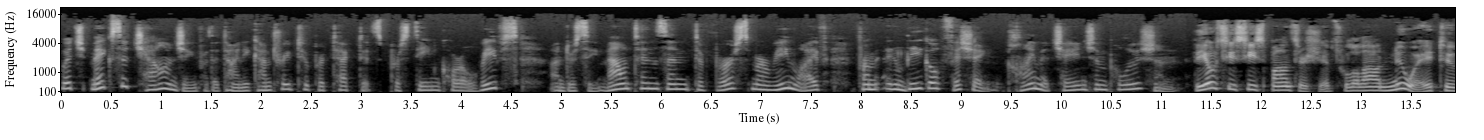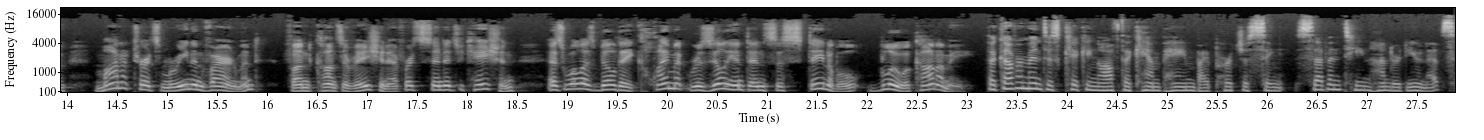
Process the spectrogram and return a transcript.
which makes it challenging for the tiny country to protect its pristine coral reefs, undersea mountains, and diverse marine life from illegal fishing, climate change, and pollution. The OCC sponsorships will allow Niue to monitor its marine environment fund conservation efforts and education, as well as build a climate resilient and sustainable blue economy. The government is kicking off the campaign by purchasing 1,700 units,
